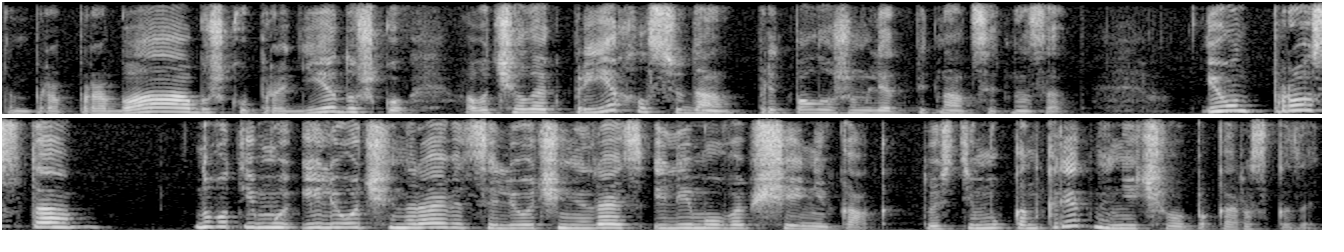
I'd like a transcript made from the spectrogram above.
там, про прабабушку, про дедушку. А вот человек приехал сюда, предположим, лет 15 назад, и он просто, ну вот ему или очень нравится, или очень не нравится, или ему вообще никак. То есть ему конкретно нечего пока рассказать.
